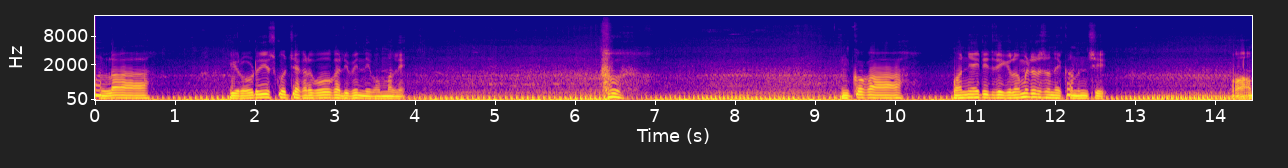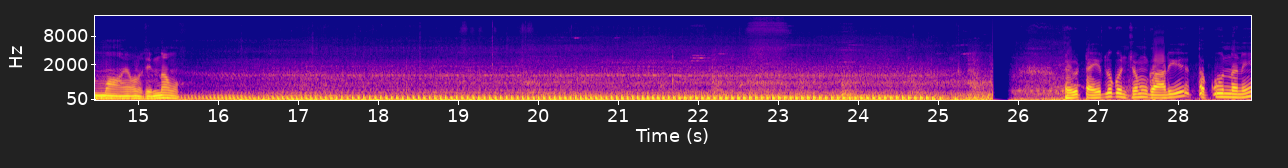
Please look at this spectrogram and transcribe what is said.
మళ్ళా ఈ రోడ్డు తీసుకొచ్చి ఎక్కడికో కలిపింది మమ్మల్ని. ఇంకొక వన్ ఎయిటీ త్రీ కిలోమీటర్స్ ఉంది ఇక్కడ నుంచి. అమ్మ ఏమైనా తిందాము. టైర్లో కొంచెం గాలి తక్కువ ఉందని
